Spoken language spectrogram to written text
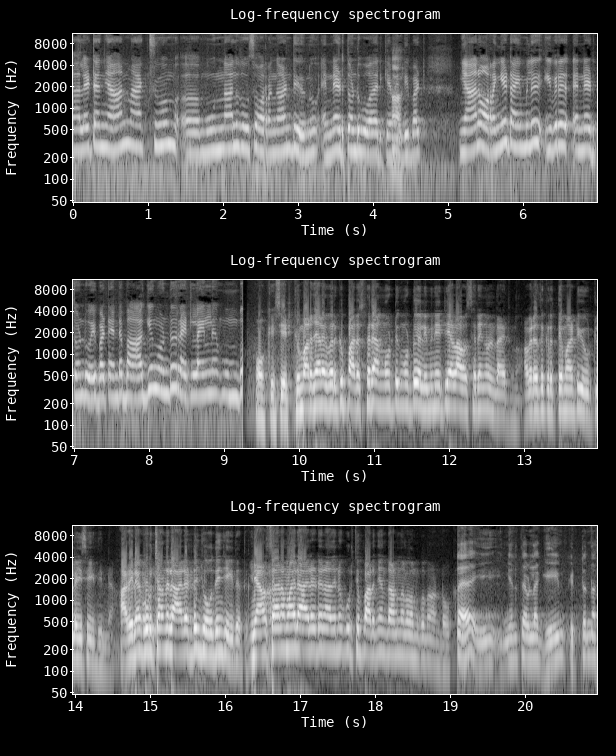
ലാലേട്ടൻ ഞാൻ മാക്സിമം മൂന്നാൽ ദിവസം ഉറങ്ങാണ്ടിരുന്നു. എന്നെ എടുത്തോണ്ട് പോകാതിരിക്കാൻ വേണ്ടി. ബട്ട് ഞാൻ ഉറങ്ങിയ ടൈമിൽ ഇവർ എന്നെ എടുത്തോണ്ട് പോയി. ബട്ട് എന്റെ ഭാഗ്യം കൊണ്ട് റെഡ് ലൈനിന് മുമ്പ് ഓക്കെ ശരിക്കും പറഞ്ഞാൽ ഇവർക്ക് പരസ്പരം അങ്ങോട്ടും ഇങ്ങോട്ടും എലിമിനേറ്റ് ചെയ്യാൻ അവസരങ്ങൾ ഉണ്ടായിരുന്നു അവരത് കൃത്യമായിട്ട് യൂട്ടിലൈസ് ചെയ്തില്ല. അതിനെക്കുറിച്ചാണ് ലാലട്ടും ചോദ്യം ചെയ്തത്. ഇനി അവസാനമായി കുറിച്ച് അതിനെക്കുറിച്ച് പറഞ്ഞെന്താണെന്നുള്ളത് നമുക്കൊന്ന് കണ്ടോ ഇങ്ങനത്തെ ഉള്ള ഗെയിം കിട്ടുന്ന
